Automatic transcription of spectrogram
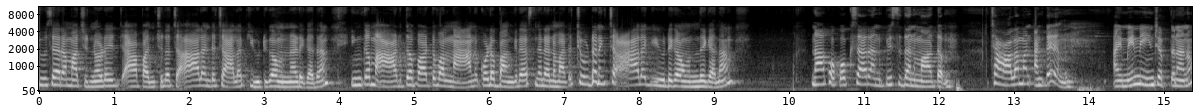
చూసారా మా చిన్నోడు ఆ పంచులో చాలా అంటే చాలా క్యూట్గా ఉన్నాడు కదా. ఇంకా మా ఆడితో పాటు వాళ్ళ నాన్న కూడా బంగరేస్తున్నాడు అనమాట చూడడానికి చాలా క్యూట్గా ఉంది కదా. నాకు ఒక్కొక్కసారి అనిపిస్తుంది అనమాట చాలామంది అంటే ఐ మీన్ నేను చెప్తున్నాను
